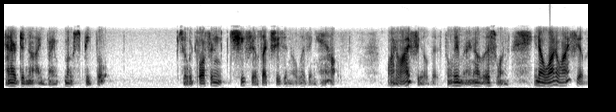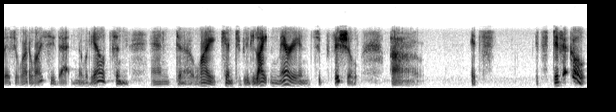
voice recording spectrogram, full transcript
and are denied by most people. So it often she feels like she's in a living hell. Why do I feel this? Believe me, I know this one. You know, why do I feel this, or why do I see that, and nobody else? And and uh, why can't you be light and merry and superficial? Uh, it's it's difficult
